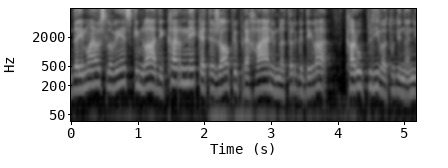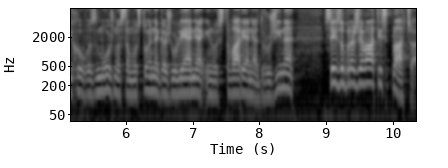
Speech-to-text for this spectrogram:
da imajo slovenski mladi kar nekaj težav pri prehajanju na trg dela, kar vpliva tudi na njihovo zmožnost samostojnega življenja in ustvarjanja družine, se izobraževati splača.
